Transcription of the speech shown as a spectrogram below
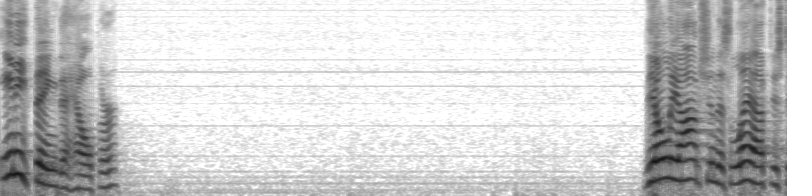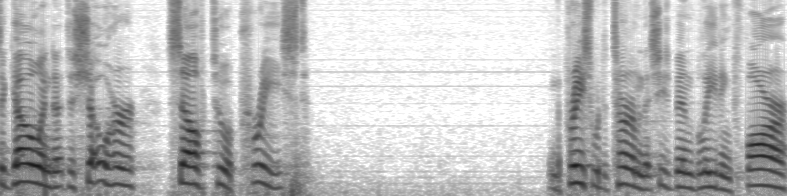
anything to help her. The only option that's left is to go and to, to show herself to a priest. And the priest would determine that she's been bleeding far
